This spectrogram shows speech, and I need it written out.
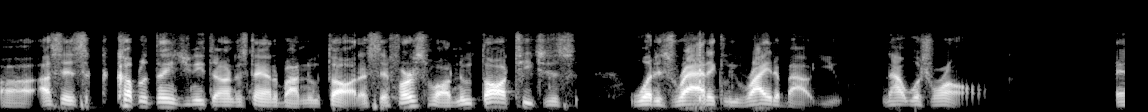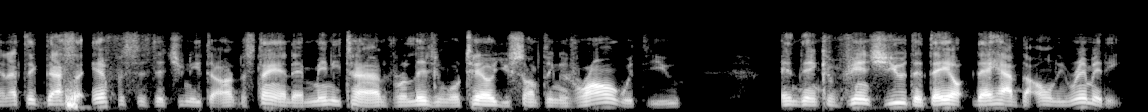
uh, I said, it's a couple of things you need to understand about New Thought. I said, first of all, New Thought teaches what is radically right about you, not what's wrong. And I think that's an emphasis that you need to understand that many times religion will tell you something is wrong with you and then convince you that they they have the only remedy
